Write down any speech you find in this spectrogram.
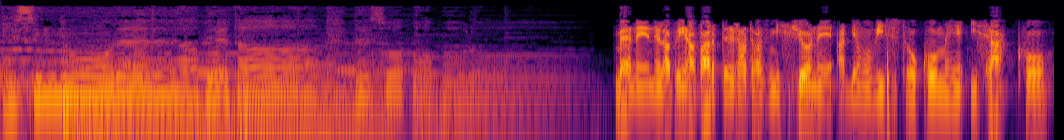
Il Signore ha pietà del suo popolo. Bene, nella prima parte della trasmissione abbiamo visto come Isacco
